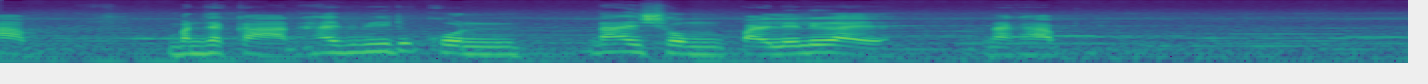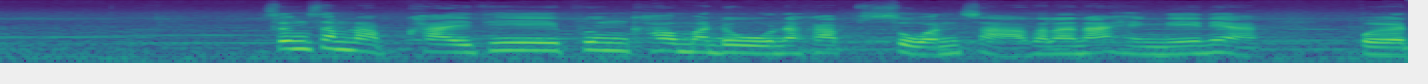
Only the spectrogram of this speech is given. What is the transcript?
าพบรรยากาศให้พี่ๆทุกคนได้ชมไปเรื่อยๆนะครับ ซึ่งสำหรับใครที่เพิ่งเข้ามาดูนะครับสวนสาธารณะแห่งนี้เนี่ยเปิด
